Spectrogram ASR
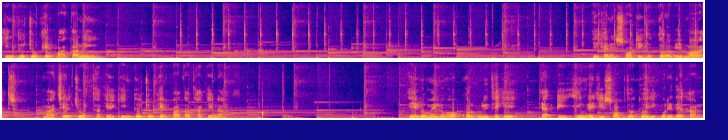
কিন্তু চোখের পাতা নেই? এখানে সঠিক উত্তর হবে মাছ। মাছের চোখ থাকে কিন্তু চোখের পাতা থাকে না। এলোমেলো অক্ষরগুলি থেকে একটি ইংরেজি শব্দ তৈরি করে দেখান।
